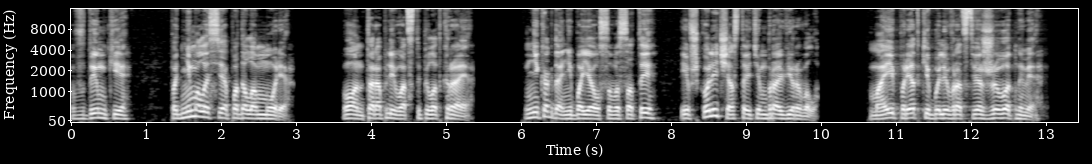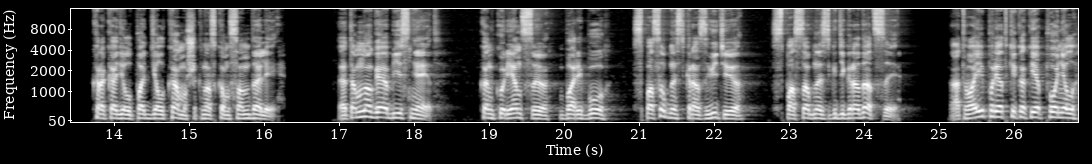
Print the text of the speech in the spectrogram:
в дымке, поднималось и опадало море. Он торопливо отступил от края. Никогда не боялся высоты и в школе часто этим бравировал. Мои предки были в родстве с животными. Крокодил поддел камушек носком сандалии. Это многое объясняет. Конкуренцию, борьбу, способность к развитию, способность к деградации. А твои предки, как я понял,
